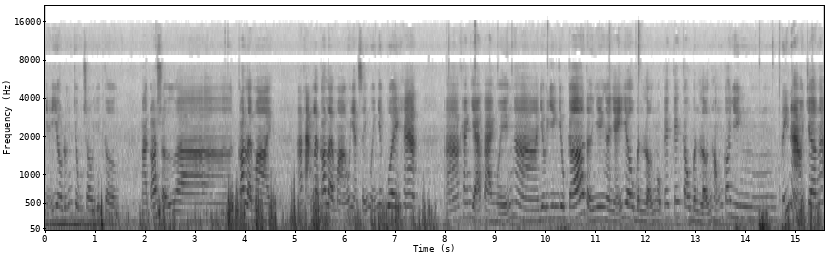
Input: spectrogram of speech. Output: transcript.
nhảy vô show với cường. Mà có sự uh, có lời mời. Nó thẳng là có lời mời của nhạc sĩ nguyễn nhất quy ha. À, khán giả tài nguyễn à, vô duyên vô cớ tự nhiên là nhảy vô bình luận một cái cái câu bình luận không có duyên tí nào hết trơn á.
